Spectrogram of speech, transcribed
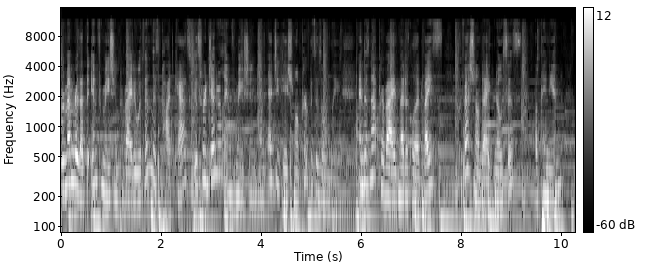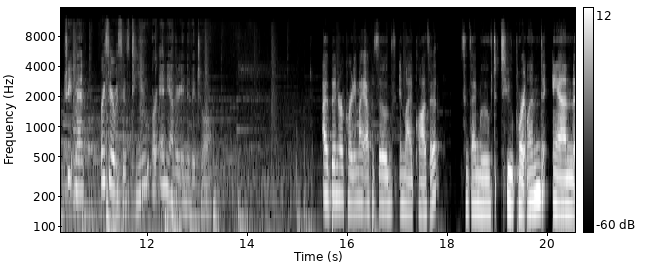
Remember that the information provided within this podcast is for general information and educational purposes only and does not provide medical advice, professional diagnosis, opinion, treatment, or services to you or any other individual. I've been recording my episodes in my closet since I moved to Portland, and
